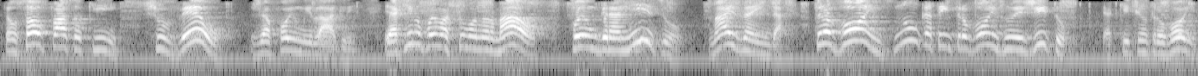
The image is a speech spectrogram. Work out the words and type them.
Então só o fato que choveu já foi um milagre. E aqui não foi uma chuva normal, foi um granizo mais ainda, trovões, nunca tem trovões no Egito, e aqui tinham trovões.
